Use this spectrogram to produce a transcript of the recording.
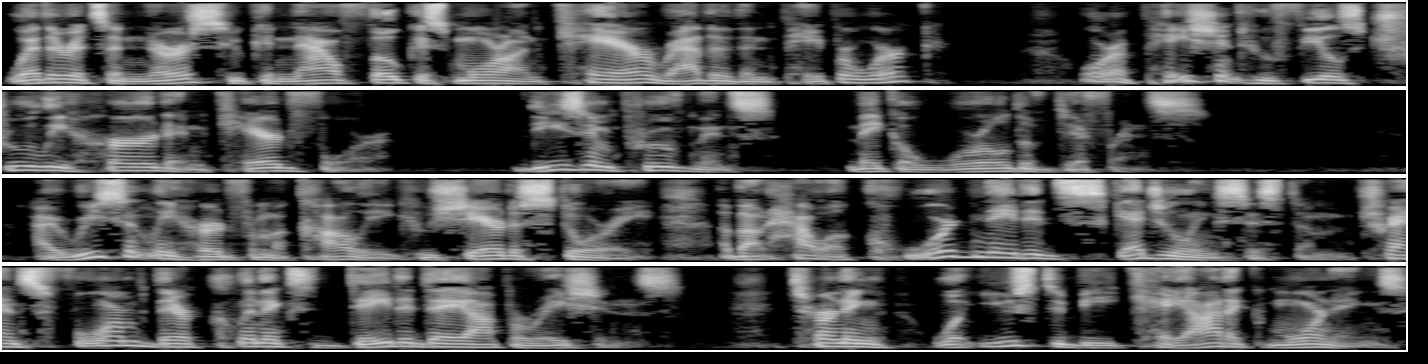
Whether it's a nurse who can now focus more on care rather than paperwork, or a patient who feels truly heard and cared for, these improvements make a world of difference. I recently heard from a colleague who shared a story about how a coordinated scheduling system transformed their clinic's day to day operations, turning what used to be chaotic mornings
